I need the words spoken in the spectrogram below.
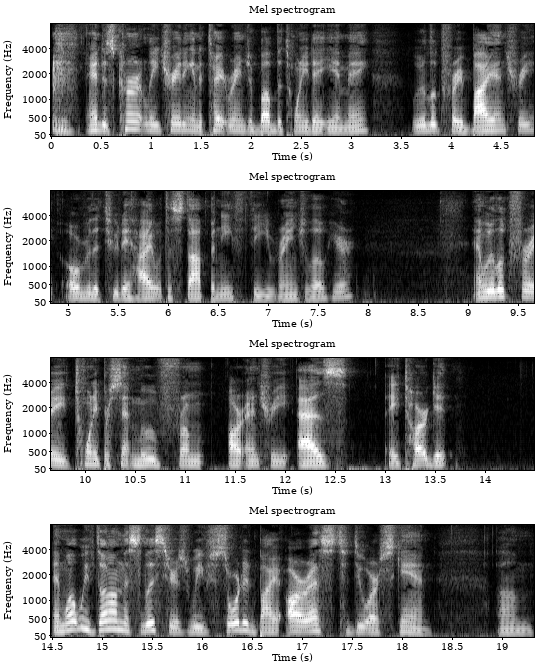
and is currently trading in a tight range above the 20-day EMA. We would look for a buy entry over the two-day high with a stop beneath the range low here, and we look for a 20% move from our entry as a target. And what we've done on this list here is we've sorted by RS to do our scan. Um,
